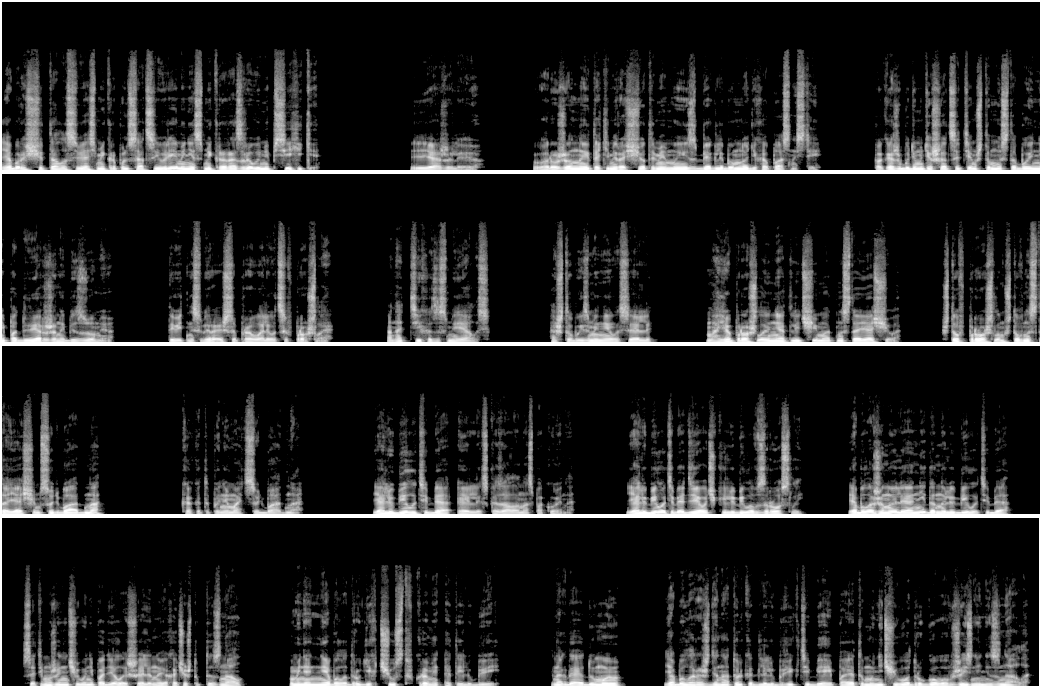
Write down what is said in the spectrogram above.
Я бы рассчитала связь микропульсации времени с микроразрывами психики. Я жалею. Вооруженные такими расчетами, мы избегли бы многих опасностей. Пока же будем утешаться тем, что мы с тобой не подвержены безумию. Ты ведь не собираешься проваливаться в прошлое?» Она тихо засмеялась. «А что бы изменилось, Элли? Мое прошлое неотличимо от настоящего. Что в прошлом, что в настоящем, судьба одна». «Как это понимать, судьба одна?» «Я любила тебя, Элли», — сказала она спокойно. «Я любила тебя девочкой, любила взрослой. Я была женой Леонида, но любила тебя. С этим уже ничего не поделаешь, Элли, но я хочу, чтобы ты знал. У меня не было других чувств, кроме этой любви. Иногда я думаю, я была рождена только для любви к тебе, и поэтому ничего другого в жизни не знала.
